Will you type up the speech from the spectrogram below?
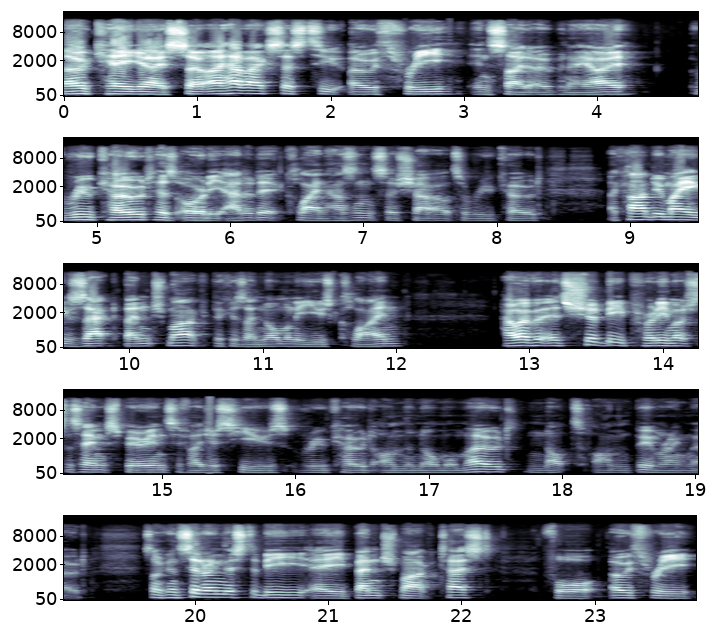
Okay guys, so I have access to O3 inside OpenAI. Roo Code has already added it, Cline hasn't, so shout out to Roo Code. I can't do my exact benchmark because I normally use Cline. However, it should be pretty much the same experience if I just use Roo Code on the normal mode, not on Boomerang mode. So I'm considering this to be a benchmark test for O3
